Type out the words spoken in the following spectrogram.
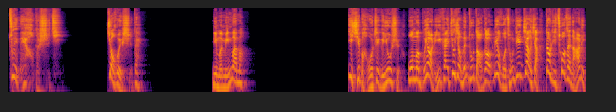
最美好的时期。教会时代，你们明白吗？一起把握这个优势，我们不要离开。就像门徒祷告，烈火从天降下，到底错在哪里？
